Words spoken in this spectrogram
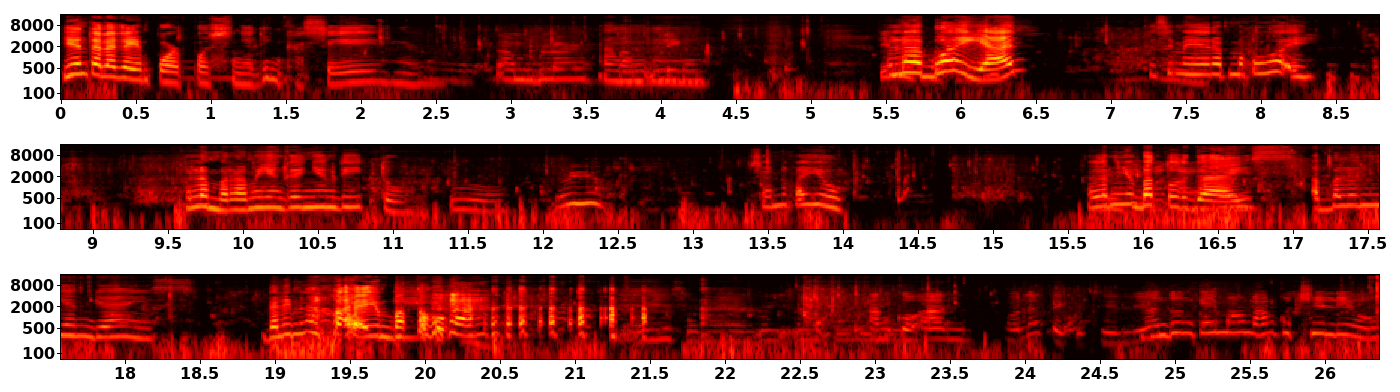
Yan talaga yung purpose niya din kasi. Tumbler. Ang- Tumbling. Wala, buhay yan? Kasi mahirap makuha eh. Wala, marami yung ganyan dito. Oo. Ay, Sana kayo. Alam nyo ba to guys? Abalon yan guys. Dali mo na kaya yung bato. Ang kuan. Wala tayo kutsilyo. Nandun kay mama ang kutsilyo.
